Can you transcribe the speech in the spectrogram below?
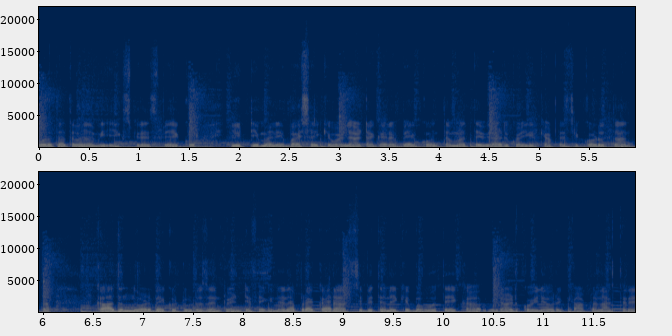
ಕೊಡುತ್ತೆ ಅಥವಾ ನಮಗೆ ಎಕ್ಸ್ಪೀರಿಯನ್ಸ್ ಬೇಕು, ಈ ಟೀಮನ್ನು ನಿಭಾಯಿಸೋಕ್ಕೆ ಒಳ್ಳೆ ಆಟಗಾರ ಬೇಕು ಅಂತ ಮತ್ತೆ ವಿರಾಟ್ ಕೊಹ್ಲಿಗೆ ಕ್ಯಾಪ್ಟನ್ಸಿ ಕೊಡುತ್ತಾ ಅಂತ ಕಾದು ನೋಡಬೇಕು ಟೂ ತೌಸಂಡ್ ಟ್ವೆಂಟಿ ಫೈವ್ಗೆ ನನ್ನ ಪ್ರಕಾರ ಆರ್ ಸಿ ಬಿ ಬಹುತೇಕ ವಿರಾಟ್ ಕೊಹ್ಲಿ ಅವರು ಕ್ಯಾಪ್ಟನ್ ಆಗ್ತಾರೆ.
